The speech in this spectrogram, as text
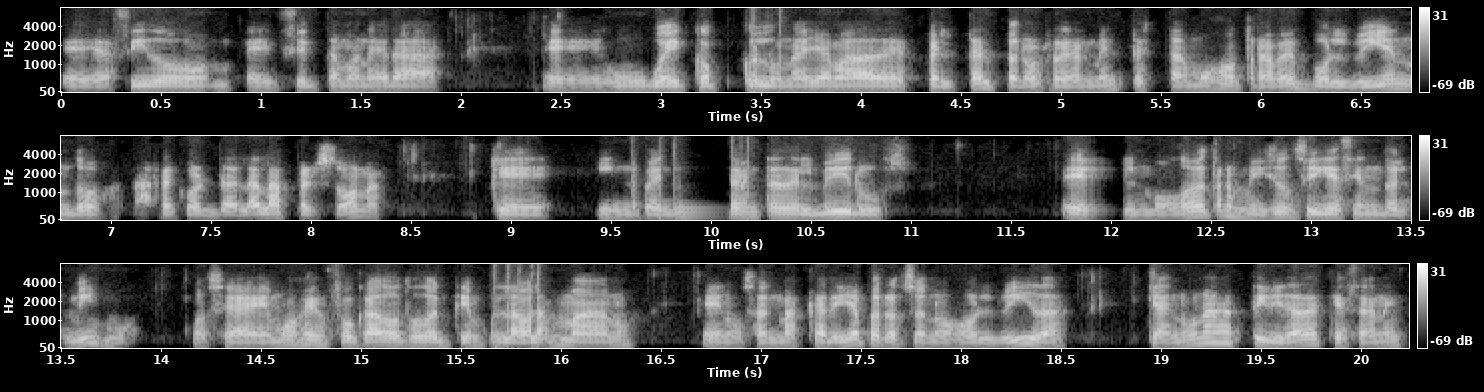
eh, ha sido en cierta manera un wake-up con una llamada de despertar, pero realmente estamos otra vez volviendo a recordarle a las personas que independientemente del virus, el modo de transmisión sigue siendo el mismo. O sea, hemos enfocado todo el tiempo en lavar las manos, en usar mascarilla, pero se nos olvida que han unas actividades que se han,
